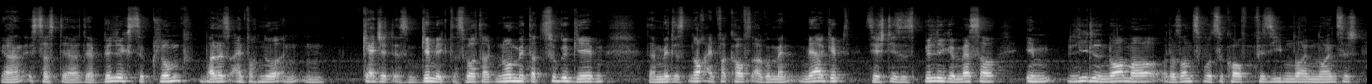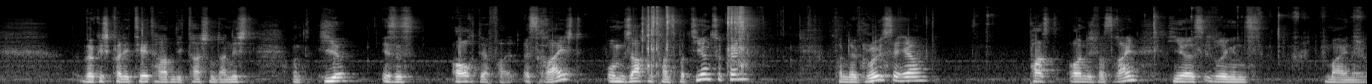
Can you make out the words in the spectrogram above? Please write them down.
ja, dann ist das der, der billigste Klump, weil es einfach nur ein, ein Gadget ist, ein Gimmick. Das wird halt nur mit dazugegeben, damit es noch ein Verkaufsargument mehr gibt, sich dieses billige Messer im Lidl Norma oder sonst wo zu kaufen für 7,99. Wirklich Qualität haben die Taschen dann nicht. Und hier ist es auch der Fall. Es reicht, um Sachen transportieren zu können. Von der Größe her passt ordentlich was rein. Hier ist übrigens meine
